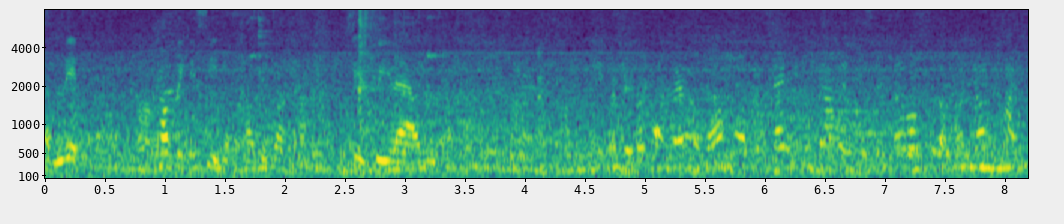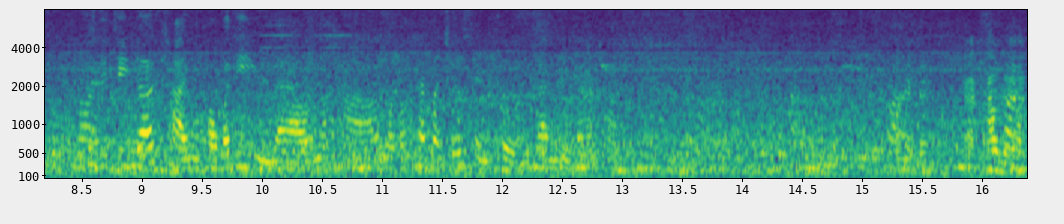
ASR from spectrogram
สำเร็จเข้าปีที่สี่ของเขาดีกว่าค่ะสี่ปีแล้วเนี่ยค่ะประเด็นคือจริงๆยอดขายของเขาก็ดีอยู่แล้วนะคะ เราก็แค่มาช่วยส่งเสริมกันเองนะคะ อะเข้าเลยอะ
